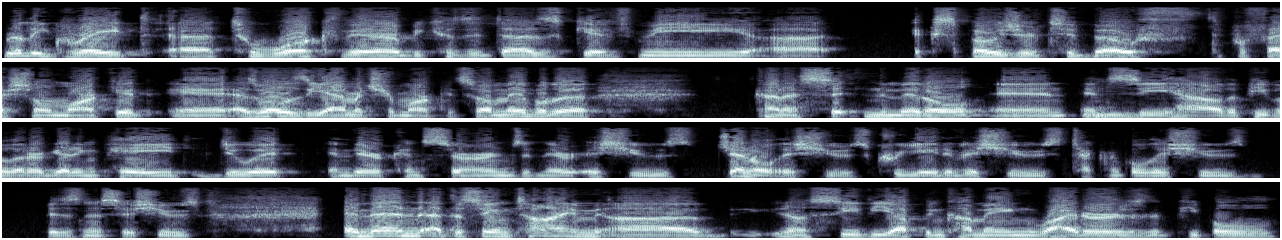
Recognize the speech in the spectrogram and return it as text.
really great uh, to work there because it does give me uh, exposure to both the professional market and, as well as the amateur market. So I'm able to kind of sit in the middle and and mm. see how the people that are getting paid do it and their concerns and their issues, general issues, creative issues, technical issues, business issues, and then at the same time, uh, you know, see the up and coming writers, the people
